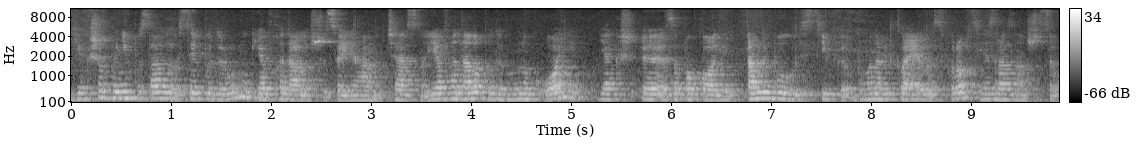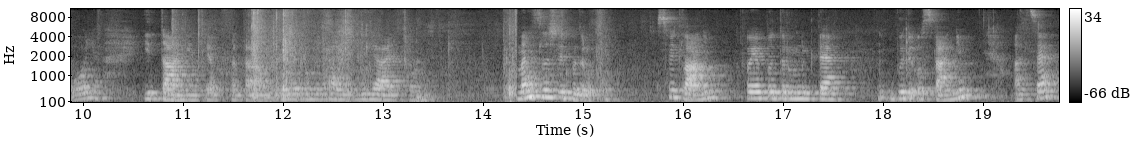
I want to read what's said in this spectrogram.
Якщо б мені поставили ось цей подарунок, я б вгадала, що це Яна, чесно. Я вгадала подарунок Олі, як е, запакований. Там не було листівки, бо вона відклеїлась в коробці, я зразу знала, що це Оля. І Таня я б вгадала, бо я пам'ятаю її. У мене завжди подарунки. Світлана, твоє подарунок де буде останнім, а це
